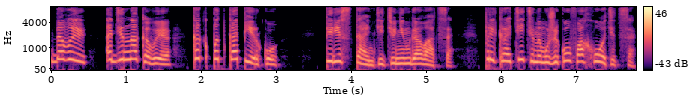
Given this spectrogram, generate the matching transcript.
да вы одинаковые, как под копирку — Перестаньте тюнинговаться. Прекратите на мужиков охотиться.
